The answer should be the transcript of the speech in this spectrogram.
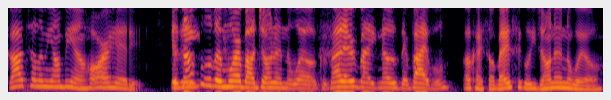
"God telling me I'm being hard headed." It sounds a little bit more about Jonah in the well because not everybody knows their Bible. Okay, so basically, Jonah in the well.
